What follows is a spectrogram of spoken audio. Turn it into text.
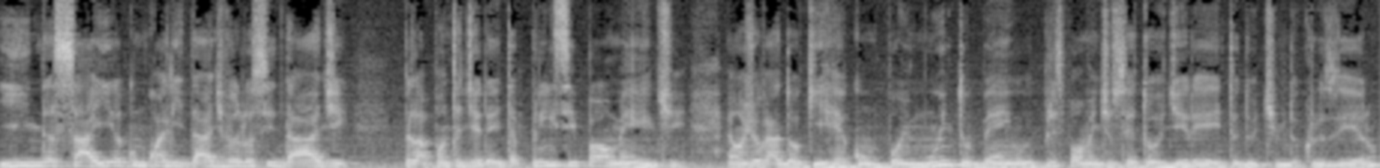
e ainda saía com qualidade e velocidade pela ponta direita, principalmente. É um jogador que recompõe muito bem, principalmente o setor direito do time do Cruzeiro.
